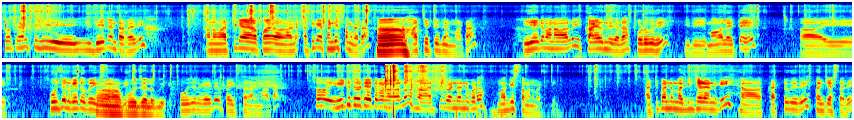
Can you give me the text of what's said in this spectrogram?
సో ఫ్రెండ్స్ ఇది ఇది ఏంటంటారు ఇది మనం ప- అరటికాయ పండిస్తాం కదా? ఆ, చెట్టు ఇది అనమాట ఇదైతే మన వాళ్ళు ఈ కాయ ఉంది కదా పొడుగుది. ఇది మా వాళ్ళు అయితే ఆ, ఈ పూజలకు అయితే ఉపయోగిస్తారు. పూజలకి. పూజలకు అయితే ఉపయోగిస్తారు అనమాట సో వీటితోటి అయితే మన వాళ్ళు ఆ అరటిపండుని కూడా మగ్గిస్తాం అనమాట ఇది. అరటిపండు మగ్గించడానికి ఆ, కట్టు ఇది పనిచేస్తుంది.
